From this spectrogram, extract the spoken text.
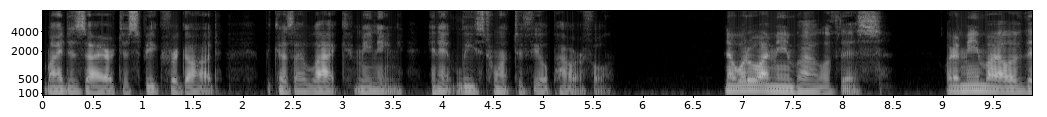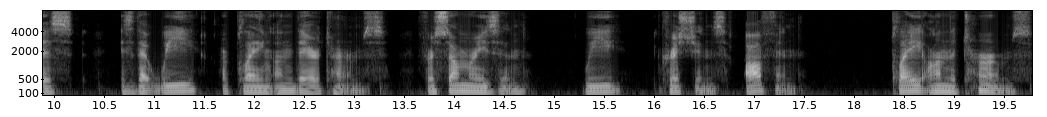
my desire to speak for God because I lack meaning and at least want to feel powerful. Now, what do I mean by all of this? What I mean by all of this is that we are playing on their terms. For some reason, we Christians often play on the terms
